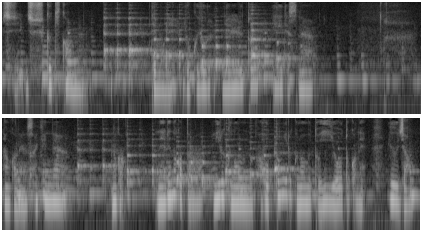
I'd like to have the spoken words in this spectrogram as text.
自粛期間でもねよく夜寝れるといいですねなんかね最近ねなんか寝れなかったらミルク飲んホットミルク飲むといいよとかね言うじゃん。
